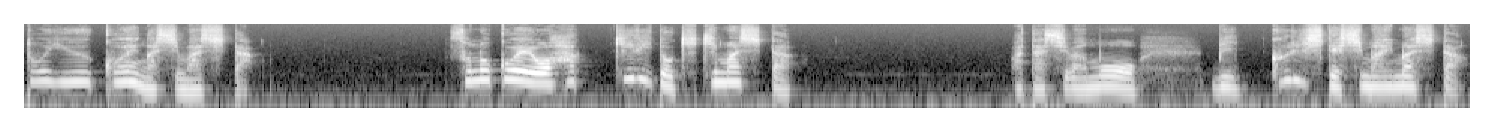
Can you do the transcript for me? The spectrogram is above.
という声がしました。その声をはっきりと聞きました。私はもうびっくりしてしまいました。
